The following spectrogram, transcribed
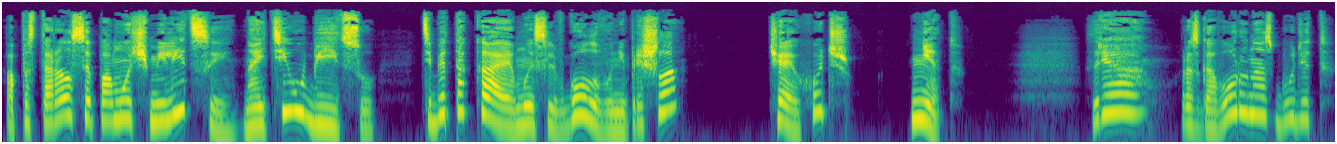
а постарался помочь милиции найти убийцу. Тебе такая мысль в голову не пришла? Чаю хочешь?» «Нет». «Зря. Разговор у нас будет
